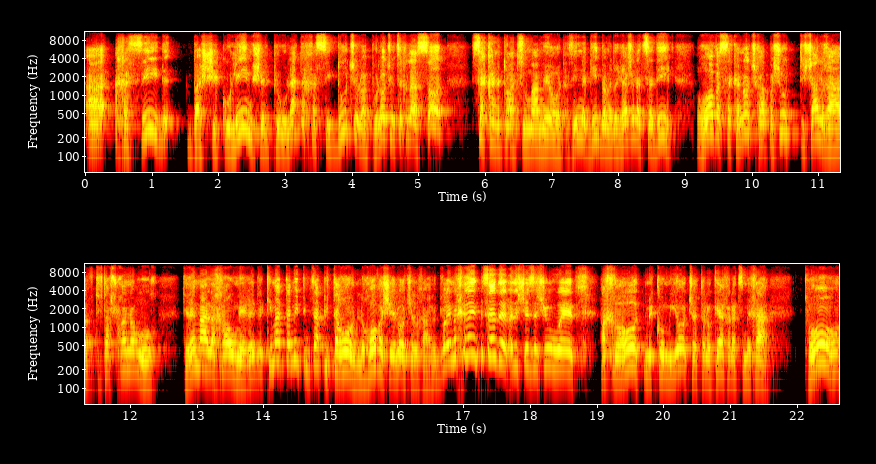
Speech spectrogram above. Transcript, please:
החסיד בשיקולים של פעולת החסידות שלו, הפעולות שהוא צריך לעשות, סכנתו עצומה מאוד. אז אם נגיד במדרגה של הצדיק, רוב הסכנות שלך פשוט תשאל רב, תפתח שולחן ערוך, תראה מה ההלכה אומרת, וכמעט תמיד תמצא פתרון לרוב השאלות שלך, ודברים אחרים, בסדר, איזשהו אה, הכרעות מקומיות שאתה לוקח על עצמך. פה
